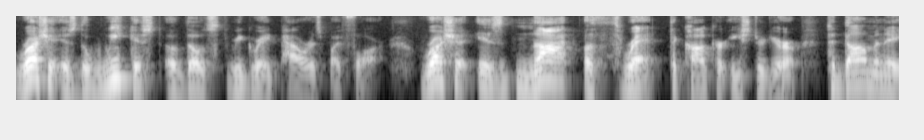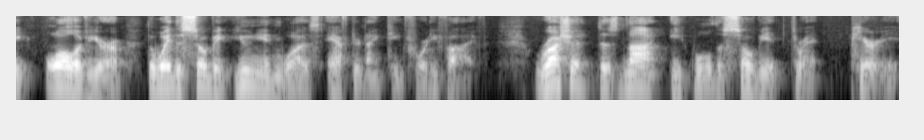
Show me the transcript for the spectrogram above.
Russia is the weakest of those three great powers by far. Russia is not a threat to conquer Eastern Europe, to dominate all of Europe the way the Soviet Union was after 1945. Russia does not equal the Soviet threat, period,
